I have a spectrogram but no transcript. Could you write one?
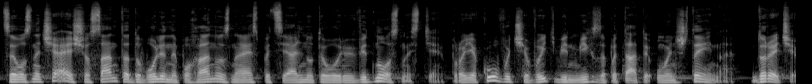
Це означає, що Санта доволі непогано знає спеціальну теорію відносності, про яку, вочевидь, він міг запитати у Ейнштейна. До речі,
